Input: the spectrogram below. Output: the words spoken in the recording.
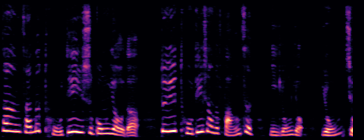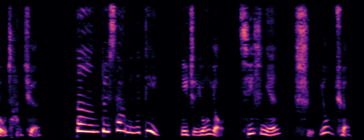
但咱的土地是公有的，对于土地上的房子，你拥有永久产权；但对下面的地，你只拥有七十年使用权。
